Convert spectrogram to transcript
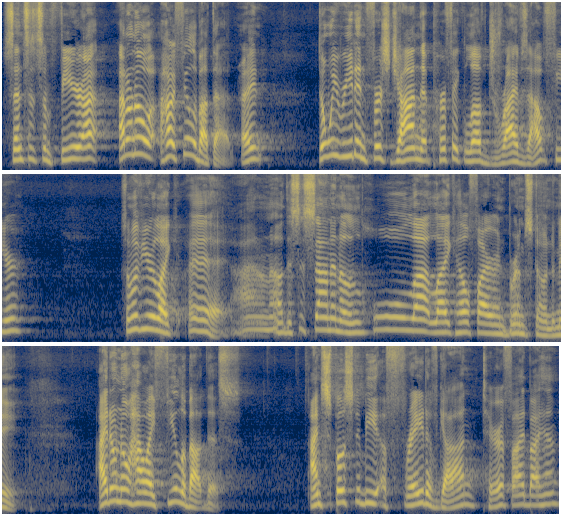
Sensing some fear? I, I don't know how I feel about that, right? Don't we read in 1 John that perfect love drives out fear? Some of you are like, hey, I don't know, this is sounding a whole lot like hellfire and brimstone to me. I don't know how I feel about this. I'm supposed to be afraid of God, terrified by Him.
